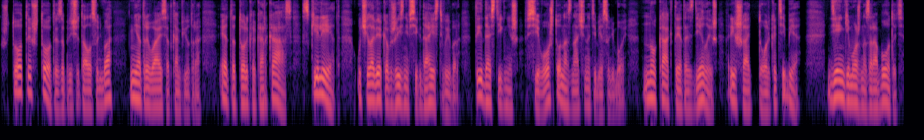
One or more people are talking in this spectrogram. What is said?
«Что ты, что ты?» — запричитала судьба, не отрываясь от компьютера. «Это только каркас, скелет. У человека в жизни всегда есть выбор. Ты достигнешь всего, что назначено тебе судьбой. Но как ты это сделаешь, решать только тебе. Деньги можно заработать,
